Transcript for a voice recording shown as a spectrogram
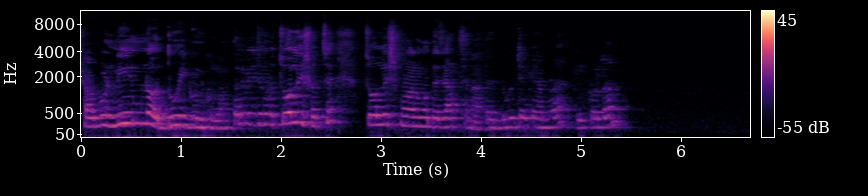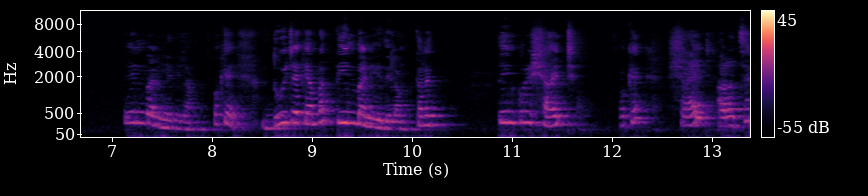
সর্বনিম্ন দুই গুণ করলাম, তাহলে এই যখন চল্লিশ হচ্ছে, চল্লিশ পনেরোর মধ্যে যাচ্ছে না, তাই দুইটাকে আমরা কি করলাম? তিন বানিয়ে দিলাম ওকে দুইটাকে আমরা তিন বানিয়ে দিলাম, তাহলে তিন কুড়ি ষাট ওকে ষাট আর হচ্ছে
